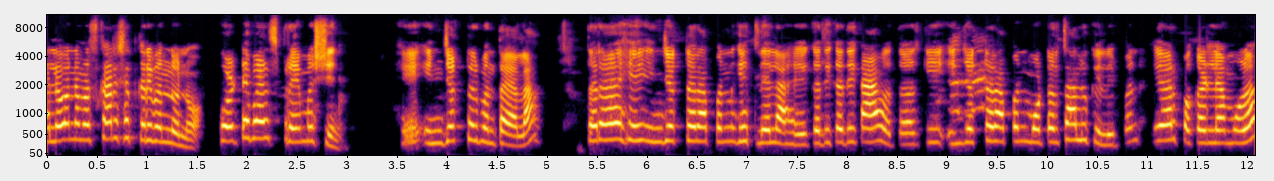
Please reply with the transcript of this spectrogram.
हॅलो नमस्कार शेतकरी बंधूंनो. पोर्टेबल स्प्रे मशीन हे इंजेक्टर म्हणता याला. तर हे इंजेक्टर आपण घेतलेलं आहे. कधी कधी काय होतं की इंजेक्टर आपण मोटर चालू केली पण एअर पकडल्यामुळं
